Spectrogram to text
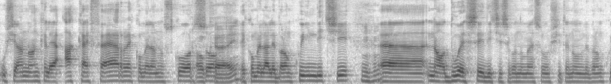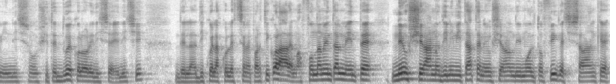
usciranno anche le HFR come l'anno scorso Ok. e come la LeBron 15. Mhm. Eh, no, due 16 secondo me sono uscite, non LeBron 15, sono uscite due colori di 16 della- di quella collezione particolare, ma fondamentalmente ne usciranno di limitate, ne usciranno di molto fighe, ci sarà anche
